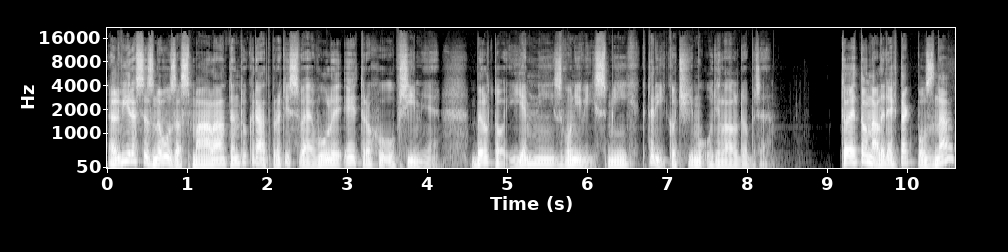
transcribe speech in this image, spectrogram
Elvíra se znovu zasmála, tentokrát proti své vůli i trochu upřímně. Byl to jemný, zvonivý smích, který kočímu udělal dobře. To je to na lidech tak poznat?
